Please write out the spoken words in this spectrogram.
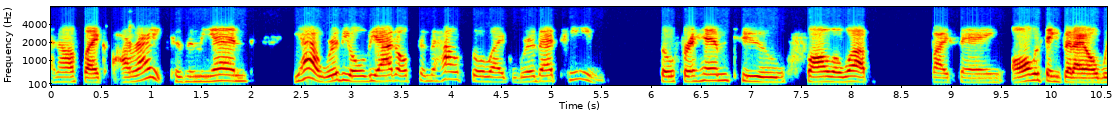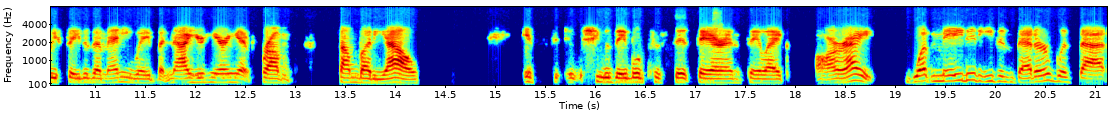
And I was like, all right, because in the end, yeah, we're the only adults in the house. So like we're that team. So for him to follow up by saying all the things that I always say to them anyway, but now you're hearing it from somebody else. It's it, she was able to sit there and say like, all right. What made it even better was that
